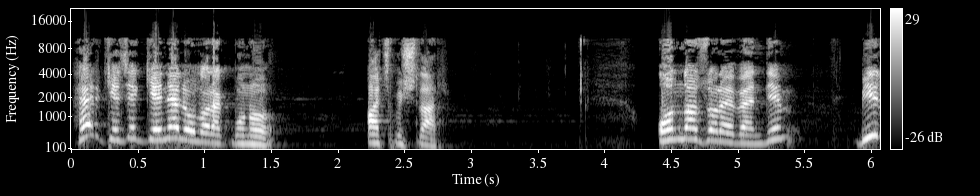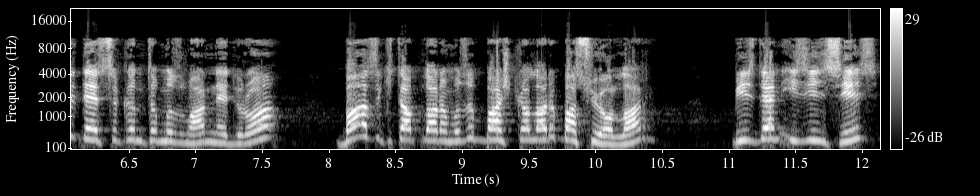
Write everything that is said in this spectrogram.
herkese genel olarak bunu açmışlar. Ondan sonra efendim bir de sıkıntımız var. Nedir o? Bazı kitaplarımızı başkaları basıyorlar. bizden izinsiz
